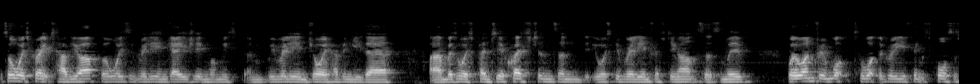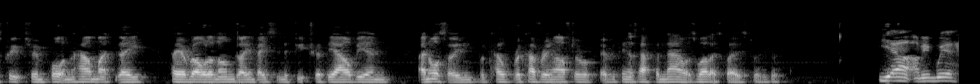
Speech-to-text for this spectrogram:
it's always great to have you up. Always really engaging when we and we really enjoy having you there. Um, there's always plenty of questions, and you always give really interesting answers. And we're we're wondering what to what degree you think supporters groups are important, how might they play a role on an ongoing basis in the future of the Albion, and also in reco- recovering after everything that's happened now as well, I suppose, to a degree. Yeah, I mean, we're.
